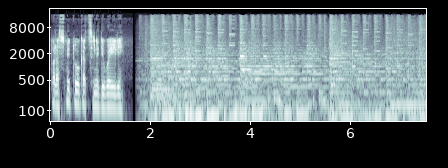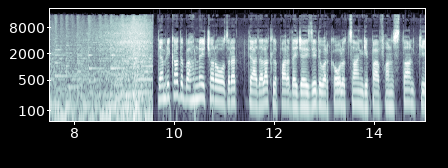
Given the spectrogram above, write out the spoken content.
په رسمي توګه څه نه دي ویلي. د امریکا د بهرنیو چارو وزارت د عدالت لپاره د جایزې د ورکولو څانګې په افغانستان کې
